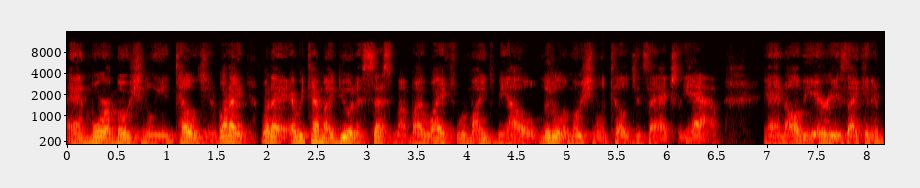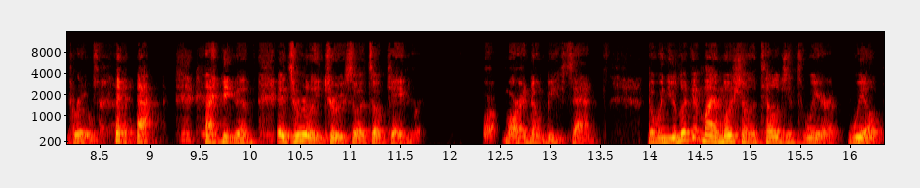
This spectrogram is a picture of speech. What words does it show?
and more emotionally intelligent. What I, what I, every time I do an assessment, my wife reminds me how little emotional intelligence I actually have and all the areas I can improve. I think that it's really true. So it's okay, Maura, don't be sad. But when you look at my emotional intelligence wheel,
